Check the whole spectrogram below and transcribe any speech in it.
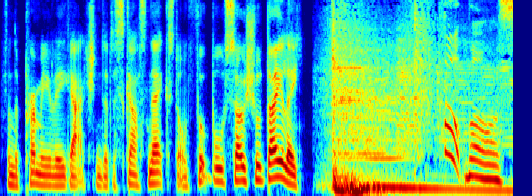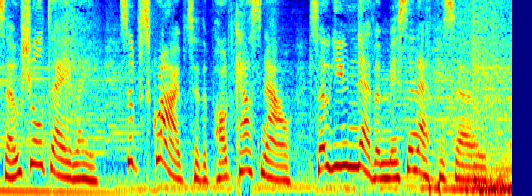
from the Premier League action to discuss next on Football Social Daily. Football Social Daily. Subscribe to the podcast now so you never miss an episode.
